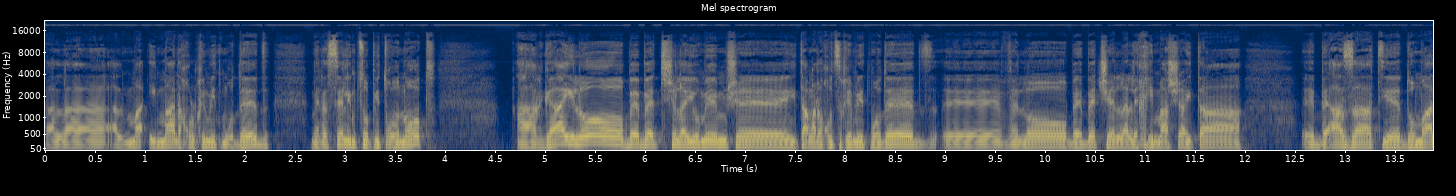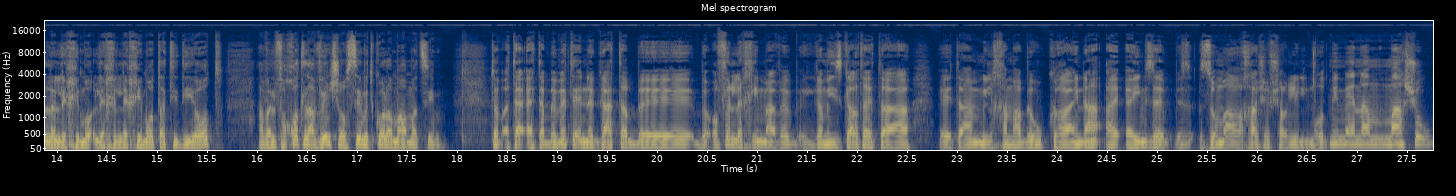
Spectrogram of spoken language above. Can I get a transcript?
על, ה, על מה, עם מה אנחנו הולכים להתמודד, מנסה למצוא פתרונות. ההרגעה היא לא בהיבט של האיומים שאיתם אנחנו צריכים להתמודד, אה, ולא בהיבט של הלחימה שהייתה אה, בעזה תהיה דומה ללחימות, ללחימות עתידיות, אבל לפחות להבין שעושים את כל המאמצים. טוב, אתה, אתה באמת נגעת ב, באופן לחימה, וגם הזכרת את, ה, את המלחמה באוקראינה, האם זה, זו מערכה שאפשר ללמוד ממנה משהו?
